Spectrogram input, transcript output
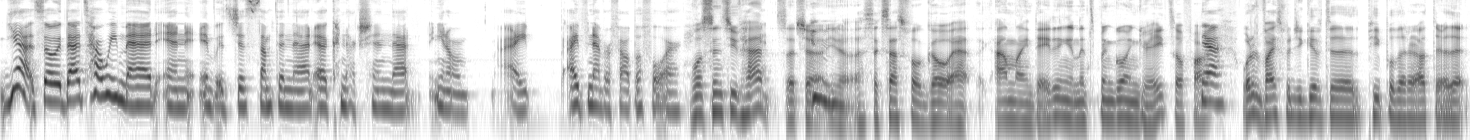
yeah, so that's how we met. And it was just something that, a connection that, you know, I, I've never felt before. Well, since you've had such a you know a successful go at online dating and it's been going great so far, Yeah. what advice would you give to people that are out there that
